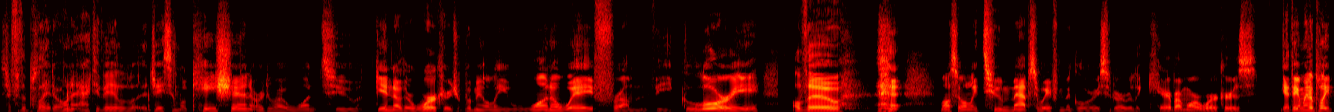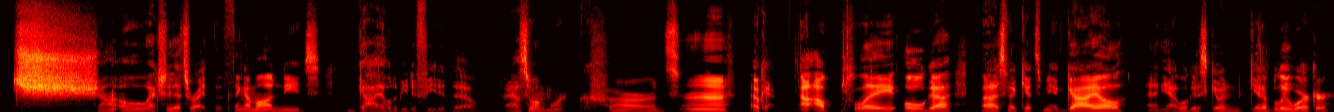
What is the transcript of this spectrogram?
So for the play, do I want to activate an adjacent location, or do I want to get another worker, would put me only one away from the glory? Although I'm also only two maps away from the glory, so do I really care about more workers? Yeah, I think I'm going to play. Ch- oh, actually, that's right. The thing I'm on needs Guile to be defeated, though. But I also want more cards. Uh, okay, I'll play Olga. Uh, so that gets me a Guile, and yeah, we'll just go ahead and get a blue worker.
